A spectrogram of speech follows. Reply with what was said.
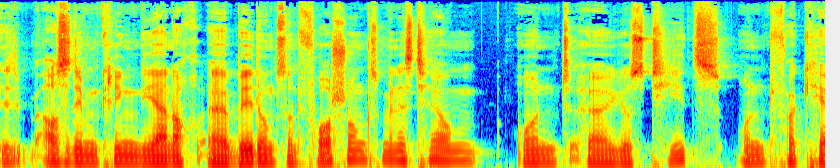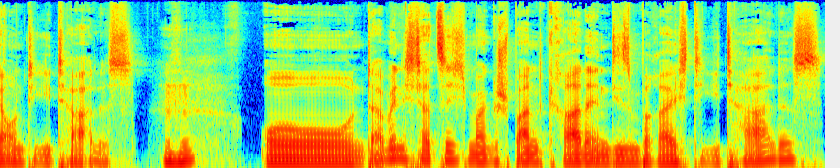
Äh, Außerdem kriegen die ja noch äh, Bildungs- und Forschungsministerium und äh, Justiz und Verkehr und Digitales. Mhm. Und da bin ich tatsächlich mal gespannt, gerade in diesem Bereich Digitales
